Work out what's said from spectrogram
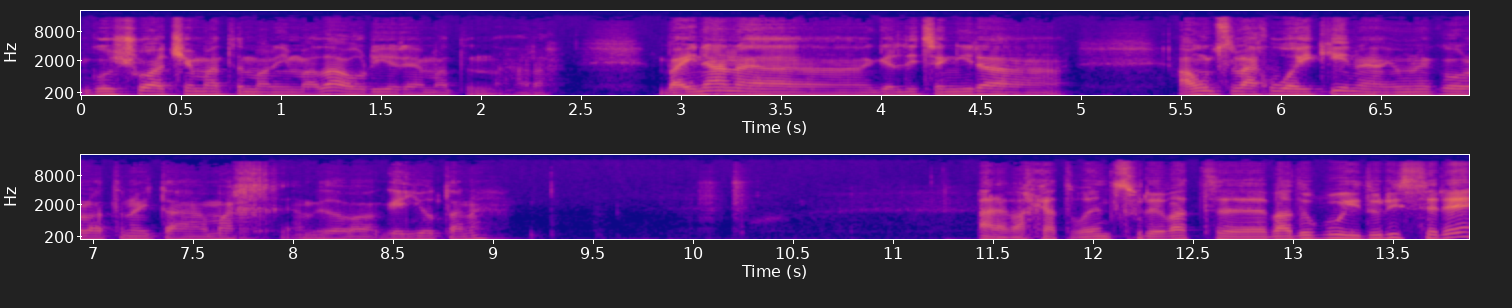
goxoa atxematen balin bada hori ere ematen da, ara. Baina uh, gelditzen gira hauntz lagua ikin, eguneko latenoita amak gehiotan, eh? Ara, barkatu, entzure bat eh, badugu iduriz ere,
